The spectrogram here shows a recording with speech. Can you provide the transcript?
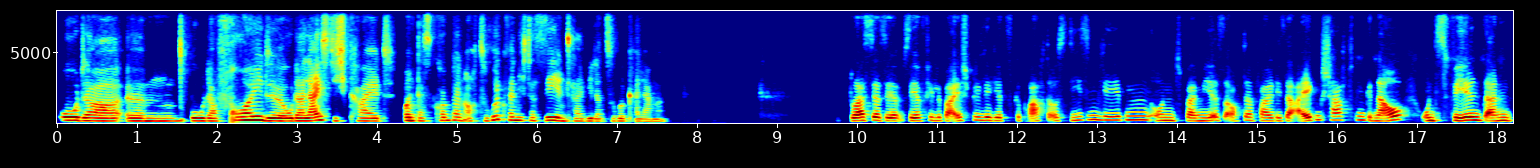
oder, ähm, oder Freude oder Leichtigkeit. Und das kommt dann auch zurück, wenn ich das Seelenteil wieder zurückerlange. Du hast ja sehr, sehr viele Beispiele jetzt gebracht aus diesem Leben. Und bei mir ist auch der Fall diese Eigenschaften, genau, uns fehlen dann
